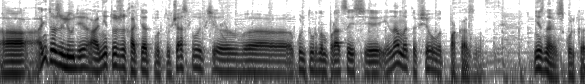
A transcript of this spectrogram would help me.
А, Они тоже люди, они тоже хотят вот участвовать э, в э, культурном процессе, и нам это все вот показано. Не знаю, сколько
